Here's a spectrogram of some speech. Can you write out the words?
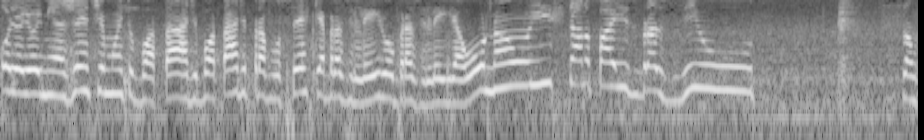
Oi, oi, oi, minha gente, muito boa tarde. Boa tarde para você que é brasileiro ou brasileira ou não e está no país Brasil. São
